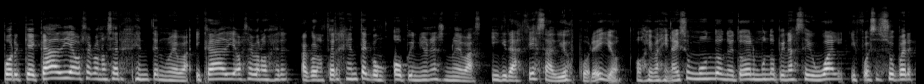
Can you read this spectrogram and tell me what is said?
porque cada día vas a conocer gente nueva y cada día vas a conocer, a conocer gente con opiniones nuevas y gracias a Dios por ello. ¿Os imagináis un mundo donde todo el mundo opinase igual y fuese súper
